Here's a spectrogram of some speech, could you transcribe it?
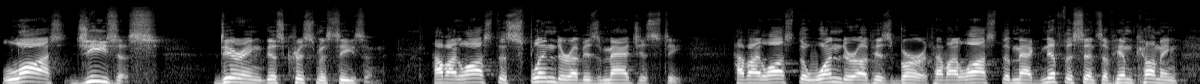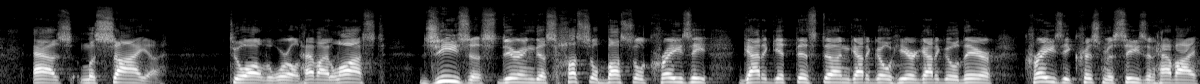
lost Jesus during this Christmas season? Have I lost the splendor of his majesty? Have I lost the wonder of his birth? Have I lost the magnificence of him coming as Messiah to all the world? Have I lost Jesus during this hustle bustle, crazy, got to get this done, got to go here, got to go there, crazy Christmas season, have I,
